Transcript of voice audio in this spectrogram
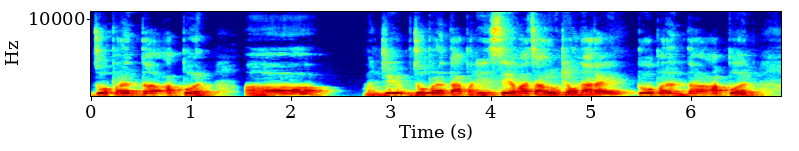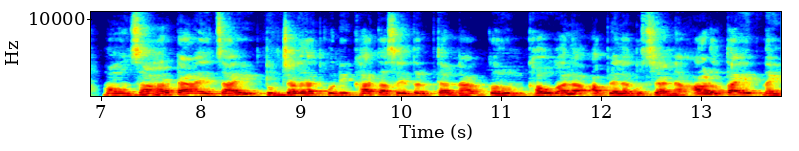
जोपर्यंत आपण म्हणजे जोपर्यंत आपण ही सेवा चालू ठेवणार आहे तोपर्यंत आपण मांसाहार टाळायचा आहे. तुमच्या घरात कोणी खात असेल तर त्यांना करून खाऊ घाला. आपल्याला दुसऱ्यांना आडवता येत नाही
